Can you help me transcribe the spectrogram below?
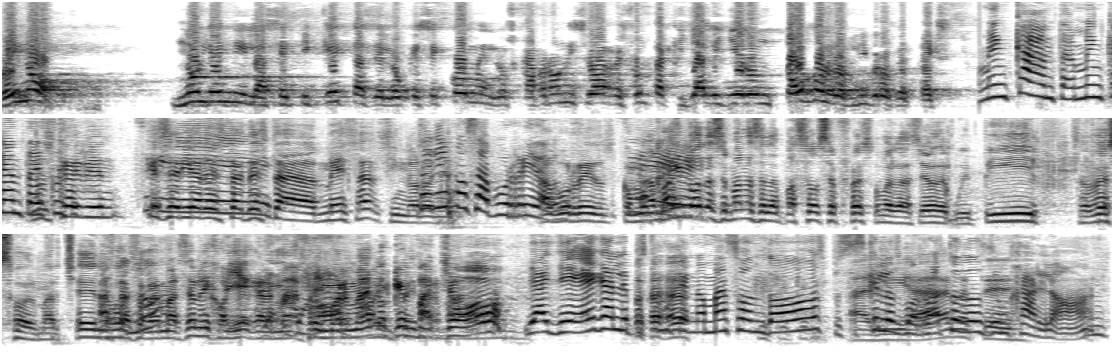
bueno, no leen ni las etiquetas de lo que se comen los cabrones y ahora resulta que ya leyeron todos los libros de texto. Me encanta, me encanta. Nos eso. cae bien. ¿Qué Sí. sería de esta, de esta mesa sin Noroña? Estaríamos aburridos. Aburridos. Como toda la semana se la pasó, se fue sobre la ciudad de Huipil, se fue sobre el Marchelo. Hasta sobre Marcelo dijo, llega, hermano, Ya. primo hermano, ¿qué pacho? Ya llégale, pues como que nomás son dos, pues es que los borró a todos de un jalón.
